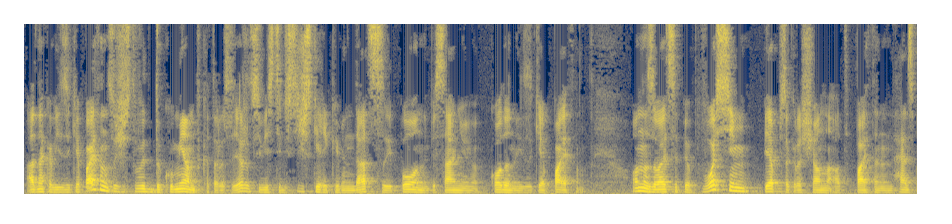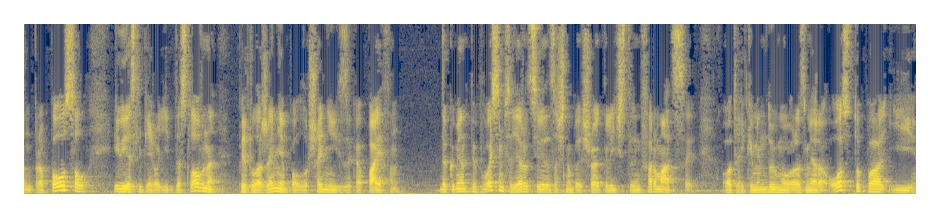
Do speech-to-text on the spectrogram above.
Однако в языке Python существует документ, который содержит в себе стилистические рекомендации по написанию кода на языке Python. Он называется PEP8, PEP сокращенно от Python Enhancement Proposal, или если переводить дословно, предложение по улучшению языка Python. Документ PIP-8 содержит в себе достаточно большое количество информации от рекомендуемого размера отступа и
